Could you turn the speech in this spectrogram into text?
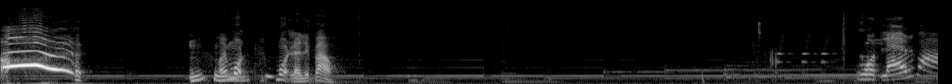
เอ้ยหมดหมดแล้วหรือเปล่า หมดแล้วหรือเปล่า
